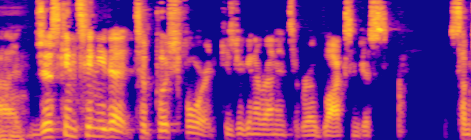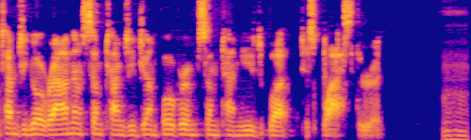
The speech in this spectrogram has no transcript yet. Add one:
uh, just continue to, to push forward because you're going to run into roadblocks and just sometimes you go around them, sometimes you jump over them, sometimes you just blast through it. Mm-hmm.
